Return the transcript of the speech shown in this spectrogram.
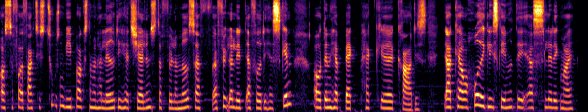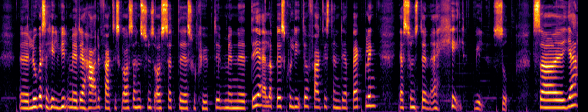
og så får jeg faktisk 1000 V-Bucks, når man har lavet de her challenge, der følger med, så jeg, jeg føler lidt, at jeg har fået det her skin og den her backpack øh, gratis. Jeg kan overhovedet ikke lide skinnet, det er slet ikke mig. Øh, Lukas er helt vild med det, jeg har det faktisk også, og han synes også, at øh, jeg skulle købe det. Men øh, det jeg allerbedst kunne lide, det var faktisk den der backbling. Jeg synes, den er helt vildt sød. Så øh, ja,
